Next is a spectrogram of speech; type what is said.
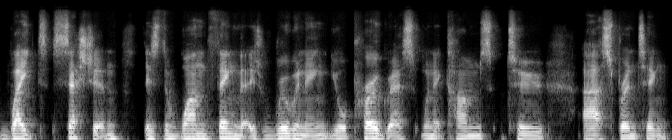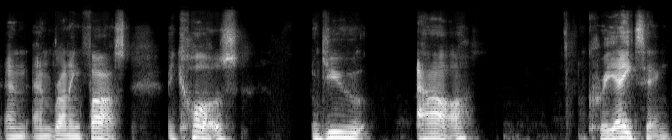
weight session is the one thing that is ruining your progress when it comes to uh, sprinting and, and running fast because you are creating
